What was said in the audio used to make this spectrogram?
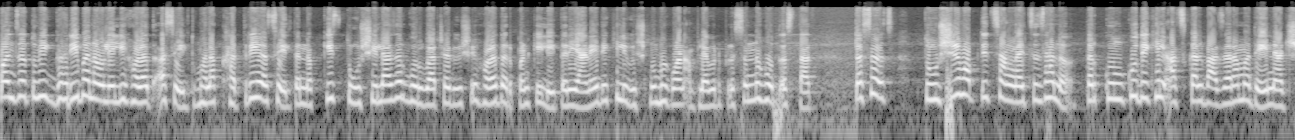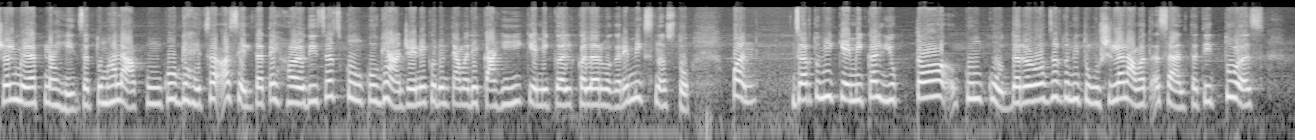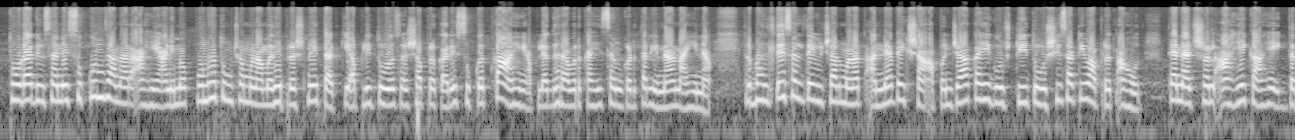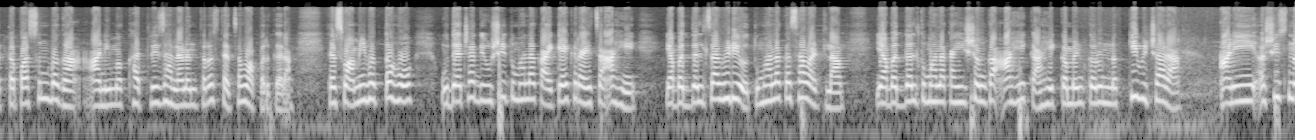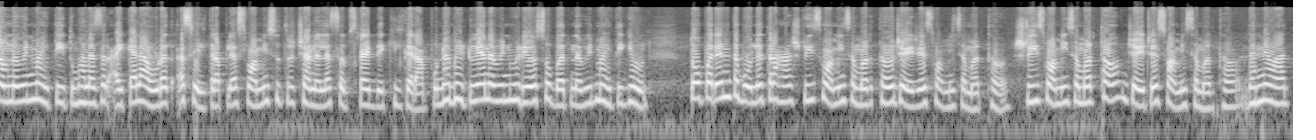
पण जर तुम्ही घरी बनवलेली हळद असेल तुम्हाला खात्री असेल तर नक्कीच तुळशीला जर गुरुवारच्या दिवशी हळद अर्पण केली तर याने देखील विष्णू भगवान आपल्यावर प्रसन्न होत असतात. तसंच तुळशी बाबतीत सांगायचं झालं तर कुंकू देखील आजकाल बाजारामध्ये नॅचरल मिळत नाही. जर तुम्हाला कुंकू घ्यायचं असेल तर ते हळदीचंच कुंकू घ्या जेणेकरून त्यामध्ये काहीही केमिकल कलर वगैरे मिक्स नसतो. पण जर तुम्ही केमिकल युक्त कुंकू दररोज जर तुम्ही तुळशीला लावत असाल तर ती तुळस थोड्या दिवसाने सुकून जाणार आहे आणि मग पुन्हा तुमच्या मनामध्ये प्रश्न येतात की आपली तुळस अशा प्रकारे सुकत का आहे? आपल्या घरावर काही संकट तर येणार नाही ना? तर भलते सलते विचार मनात आणण्यापेक्षा आपण ज्या काही गोष्टी तुळशीसाठी वापरत आहोत त्या नॅचरल आहे का हे एकदा तपासून बघा आणि मग खात्री झाल्यानंतरच त्याचा वापर करा. तर स्वामी भक्त हो उद्याच्या दिवशी तुम्हाला काय काय करायचं आहे याबद्दलचा व्हिडिओ तुम्हाला कसा वाटला? याबद्दल तुम्हाला काही शंका आहे का? हे कमेंट करून नक्की विचारा. आणि अशीच नवनवीन माहिती तुम्हाला जर ऐकायला आवडत असेल तर आपल्या स्वामी सूत्र चॅनलला सबस्क्राईब देखील करा. पुन्हा भेटूया नवीन व्हिडिओसोबत नवीन माहिती घेऊन. तोपर्यंत बोलत राहा श्री स्वामी समर्थ जय जय स्वामी समर्थ. श्री स्वामी समर्थ जय जय स्वामी समर्थ. धन्यवाद.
